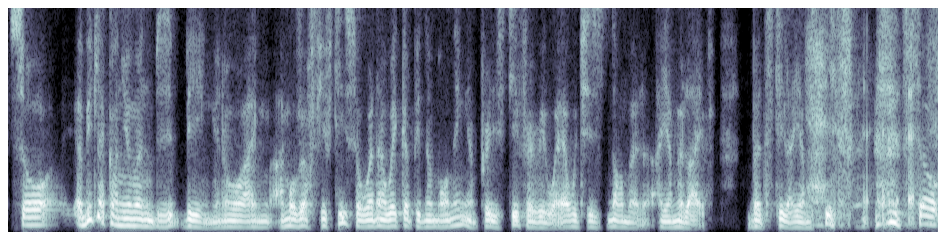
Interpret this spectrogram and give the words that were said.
so a bit like a human being you know i'm i'm over 50 so when i wake up in the morning i'm pretty stiff everywhere which is normal i am alive but still I am stiff. so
